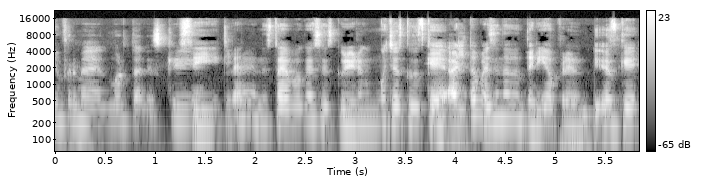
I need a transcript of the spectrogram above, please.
enfermedades mortales que sí claro en esta época se descubrieron muchas cosas que ahorita parece una tontería pero es que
